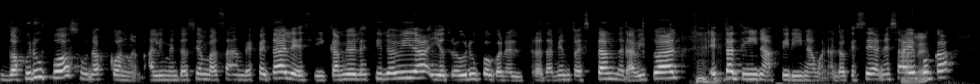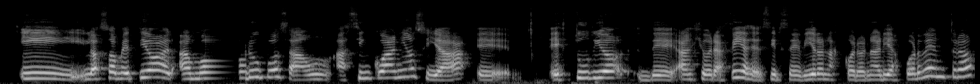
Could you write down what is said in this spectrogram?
dos, grupos, unos con alimentación basada en vegetales y cambio del estilo de vida, y otro grupo con el tratamiento estándar habitual, estatina, aspirina, bueno, lo que sea en esa época, y los sometió a ambos grupos a, un, a cinco años y a estudio de angiografía, es decir, se vieron las coronarias por dentro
